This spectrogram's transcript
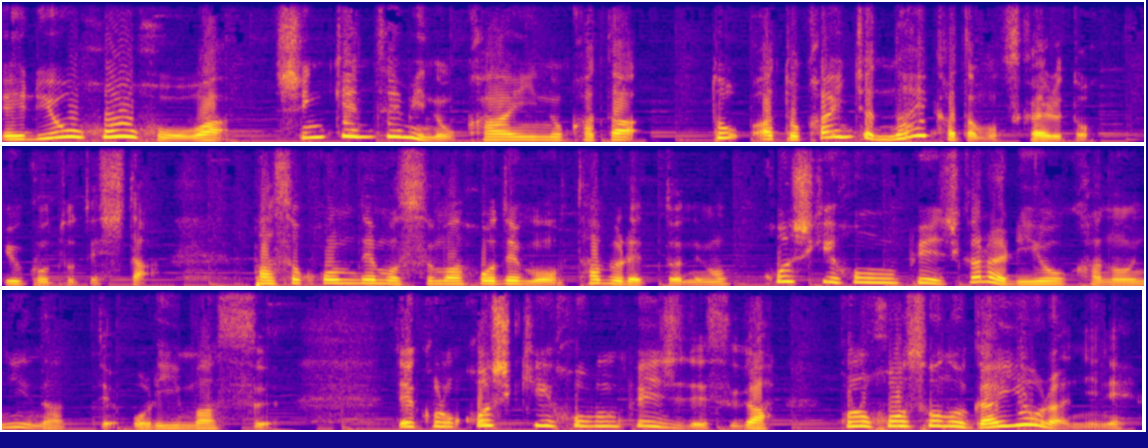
え利用方法は、真剣ゼミの会員の方と、あと会員じゃない方も使えるということでした。パソコンでもスマホでもタブレットでも公式ホームページから利用可能になっております。で、この公式ホームページですが、この放送の概要欄にね、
